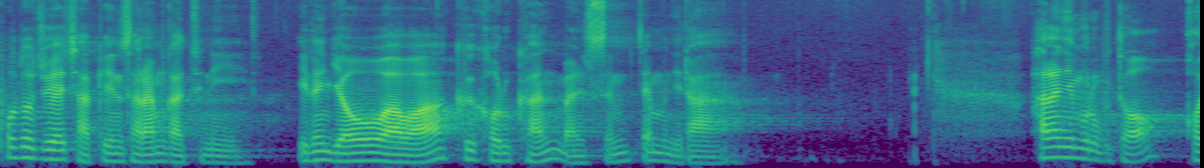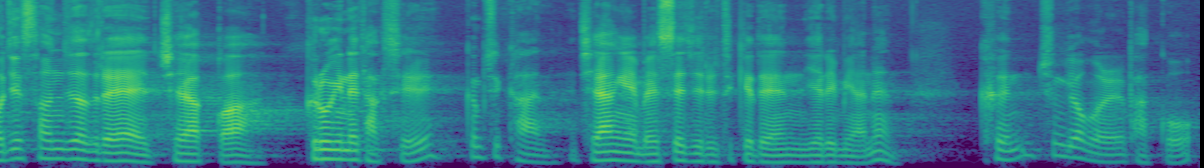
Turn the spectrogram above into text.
포도주에 잡힌 사람 같으니 이는 여호와와 그 거룩한 말씀 때문이라. 하나님으로부터 거짓 선지자들의 죄악과 그로 인해 닥칠 끔찍한 재앙의 메시지를 듣게 된 예레미야는 큰 충격을 받고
